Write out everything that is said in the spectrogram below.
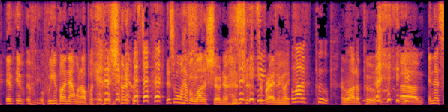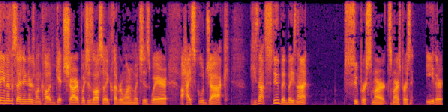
if, if if if we can find that one, I'll put that in the show notes. This one will have a lot of show notes, surprisingly. A lot of poop. A lot of poop. um, in that same episode, I think there's one called Get Sharpe, which is also a clever one, which is where a high school jock, he's not stupid, but he's not super smart, smartest person either.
